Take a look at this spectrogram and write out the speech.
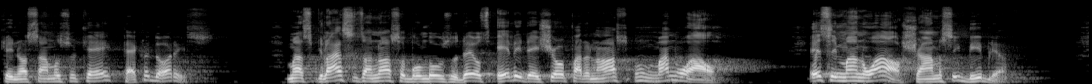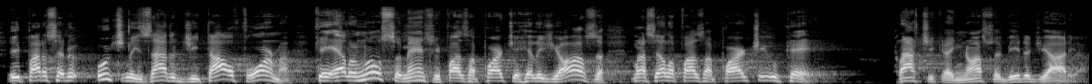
que nós somos o quê? Pecadores. Mas graças ao nosso bondoso Deus, Ele deixou para nós um manual. Esse manual chama-se Bíblia e para ser utilizado de tal forma que ela não somente faz a parte religiosa, mas ela faz a parte o quê? Prática em nossa vida diária.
